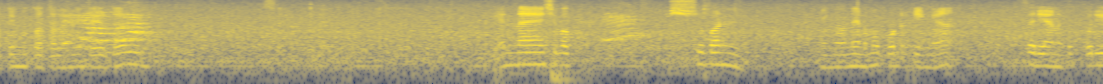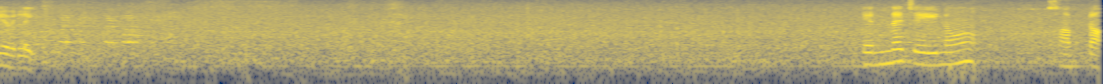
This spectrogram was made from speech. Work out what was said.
அதிமுக தலைமை தேர்தல். என்ன சிவ சிவன் நீங்கள் வந்து என்னமோ போட்டிருக்கீங்க. சரி எனக்கு புரியவில்லை. எந்த செயினும் சாப்பிட்டா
